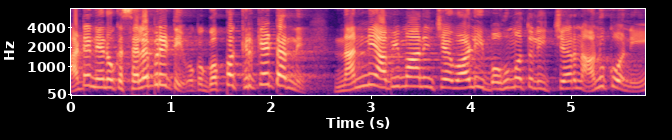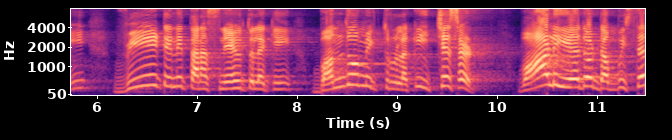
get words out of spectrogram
అంటే నేను ఒక సెలబ్రిటీ ఒక గొప్ప క్రికెటర్ని నన్ని అభిమానించే వాళ్ళు ఈ బహుమతులు ఇచ్చారని అనుకొని వీటిని తన స్నేహితులకి బంధుమిత్రులకి ఇచ్చేశాడు. వాళ్ళు ఏదో డబ్బు ఇస్తే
